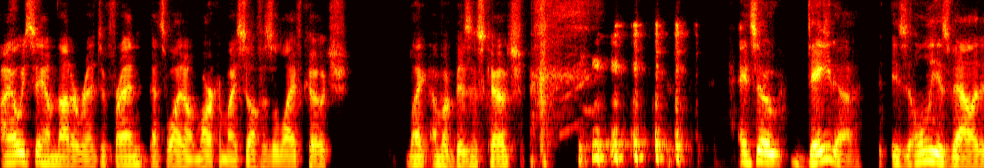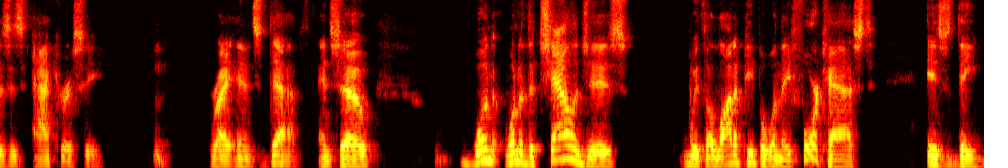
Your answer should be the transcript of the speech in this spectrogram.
I always say I'm not a rent a friend. That's why I don't market myself as a life coach. Like I'm a business coach. and so data is only as valid as its accuracy, right? And its depth. And so one one of the challenges with a lot of people when they forecast is they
